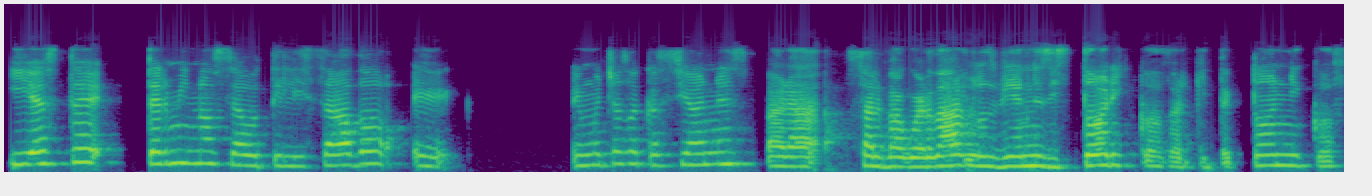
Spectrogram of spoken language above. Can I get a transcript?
Y este término se ha utilizado en muchas ocasiones para salvaguardar los bienes históricos, arquitectónicos,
